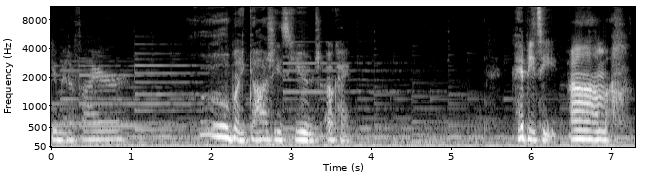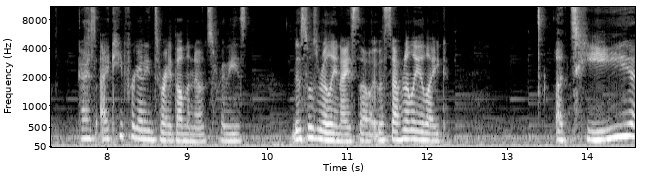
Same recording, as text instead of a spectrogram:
humidifier. Oh my gosh, he's huge. Okay. hippie tea. Um, guys, I keep forgetting to write down the notes for these. This was really nice though. It was definitely like a tea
